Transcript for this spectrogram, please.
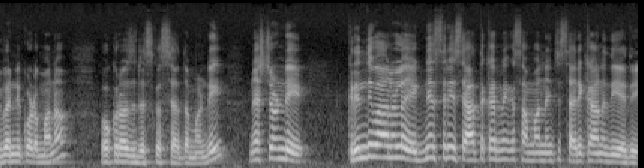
ఇవన్నీ కూడా మనం ఒకరోజు డిస్కస్ చేద్దామండి. నెక్స్ట్ అండి క్రింది వానలో యజ్ఞశ్రీ శాతకర్ణికి సంబంధించి సరికానది ఏది?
